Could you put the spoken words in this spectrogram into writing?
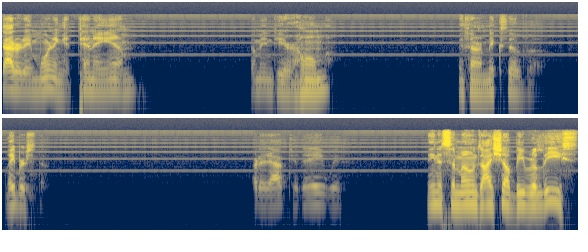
Saturday morning at 10 a.m. Come into your home with our mix of uh, labor stuff. Started out today with Nina Simone's I Shall Be Released,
